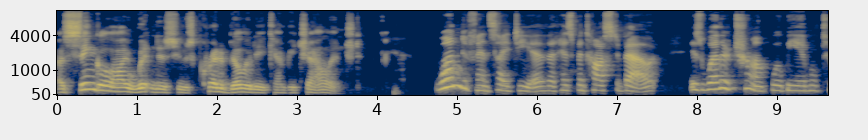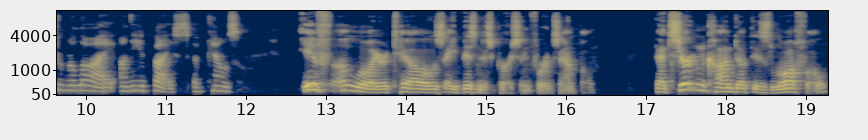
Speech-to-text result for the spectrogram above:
a single eyewitness whose credibility can be challenged. One defense idea that has been tossed about is whether Trump will be able to rely on the advice of counsel. If a lawyer tells a business person, for example, that certain conduct is lawful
